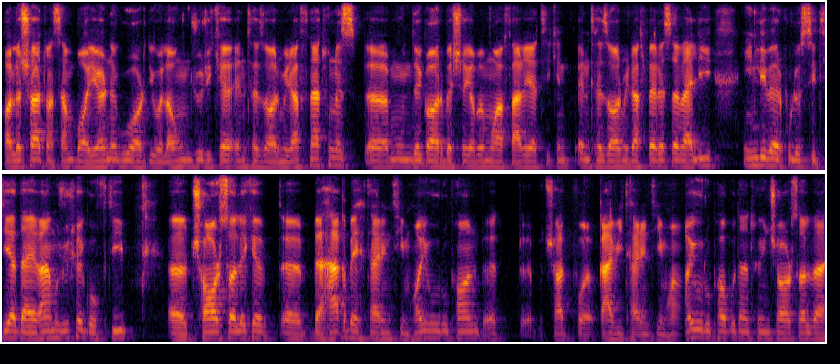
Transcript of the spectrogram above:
حالا شاید مثلا بایرن گواردیولا اونجوری که انتظار می‌رفت نتونست موندگار بشه یا به موفقیتی که انتظار می‌رفت برسه. ولی این لیورپول و سیتی دقیقا همونجوری که گفتی چهار ساله که به حق بهترین تیم های اروپا شاید قوی ترین تیم های اروپا بودن تو این چهار سال و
